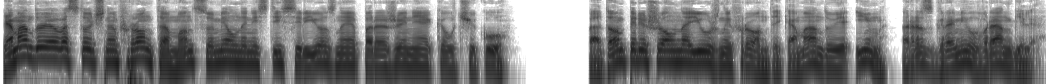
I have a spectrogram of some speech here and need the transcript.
Командуя Восточным фронтом, он сумел нанести серьезное поражение Колчаку. Потом перешел на Южный фронт и, командуя им, разгромил Врангеля.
